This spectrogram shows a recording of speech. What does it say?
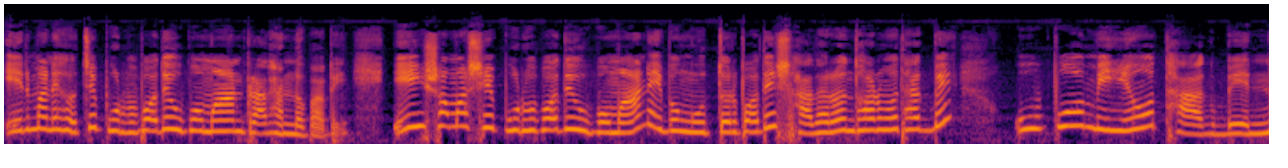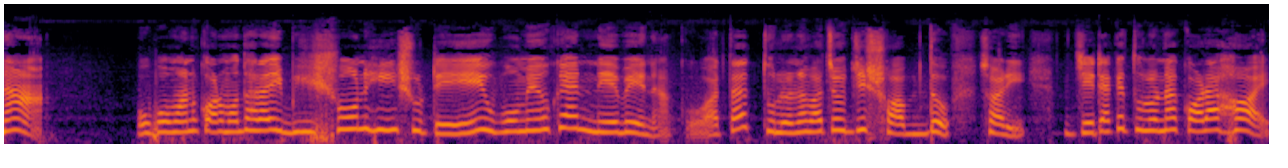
এর মানে হচ্ছে পূর্বপদে উপমান প্রাধান্য পাবে। এই সমাসে পূর্বপদে উপমান এবং উত্তর পদে সাধারণ ধর্ম থাকবে। উপমেয় থাকবে না। উপমান কর্মধারায় ভীষণ হিংসুটে উপমেয়কে আর নেবে না কো? অর্থাৎ তুলনাবাচক যে শব্দ সরি যেটাকে তুলনা করা হয়,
